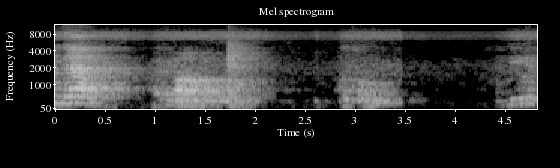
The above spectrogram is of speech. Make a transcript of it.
Hadir. Ah. Hadir.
